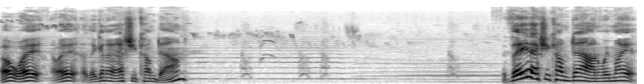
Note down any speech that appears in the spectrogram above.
Oh, wait, wait, are they gonna actually come down? If they actually come down, we might...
